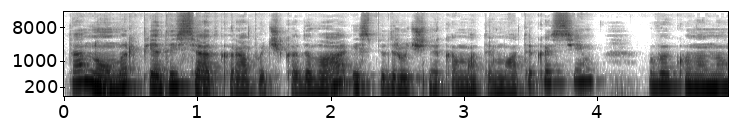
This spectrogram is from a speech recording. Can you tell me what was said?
та номер 50.2 із підручника Математика 7 виконано.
